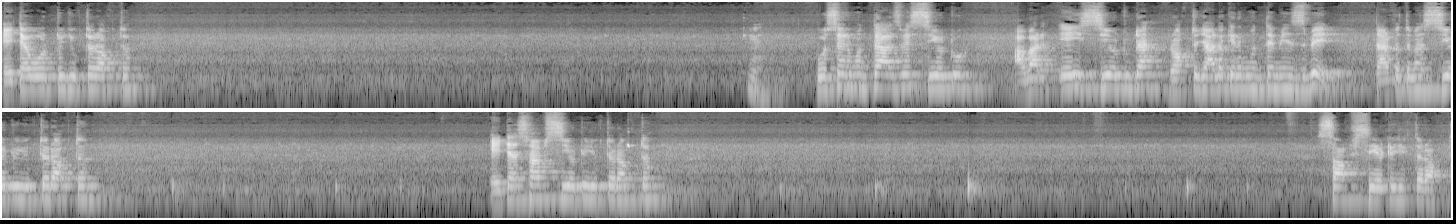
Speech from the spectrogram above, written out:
এটা ওটু যুক্ত রক্ত। ঠিক আছে কোষের মধ্যে আসবে সিও টু আবার এই সিও টুটা রক্ত জালকের মধ্যে মিশবে, তারপর তোমার সিও টু যুক্ত রক্ত। এটা সব সিও টু যুক্ত রক্ত। সব সিও টু যুক্ত রক্ত।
